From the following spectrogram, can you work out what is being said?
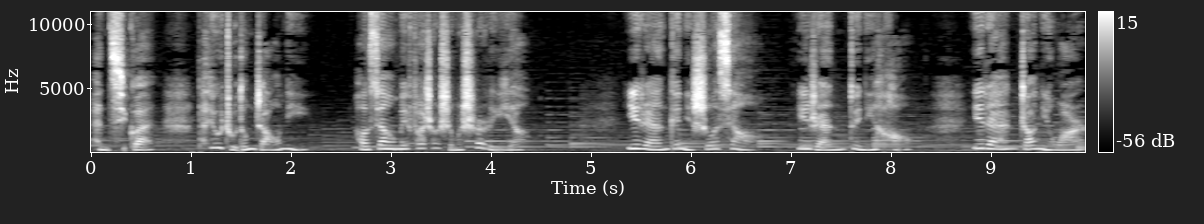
很奇怪，他又主动找你，好像没发生什么事儿一样，依然跟你说笑，依然对你好，依然找你玩儿。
